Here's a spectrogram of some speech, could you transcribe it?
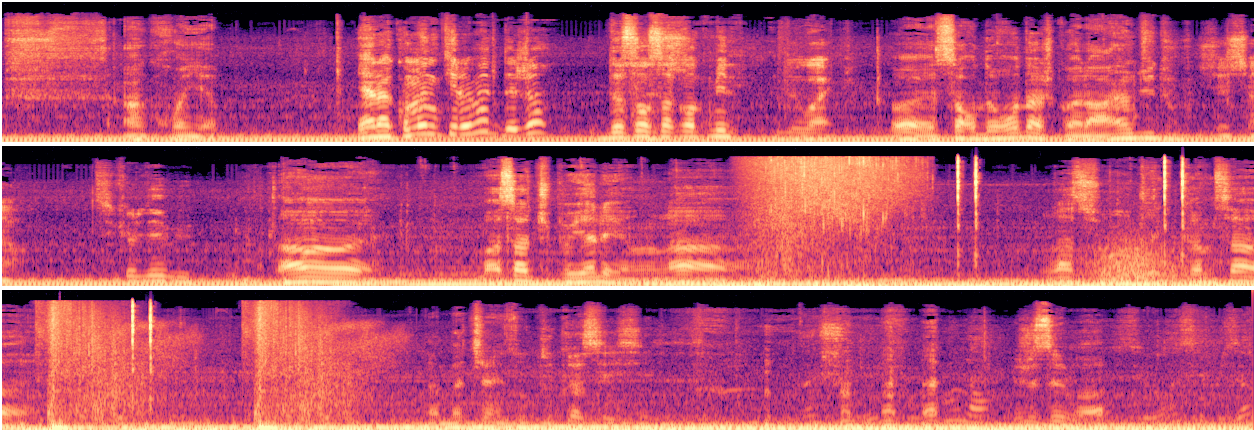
Pff, c'est incroyable. Et elle a combien de kilomètres déjà? 250 000 Ouais, Ouais, elle sort de rodage quoi, elle a rien du tout. c'est ça. C'est que le début. Ah ouais, ouais. Bah ça tu peux y aller, hein. là. Là sur un truc comme ça. ouais. Ah bah tiens, ils ont tout cassé ici. Je sais pas. C'est vrai, c'est bizarre.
